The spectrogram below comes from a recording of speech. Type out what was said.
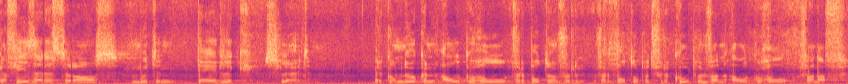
Cafés en restaurants moeten tijdelijk sluiten. Er komt ook een alcoholverbod, een ver, verbod op het verkopen van alcohol vanaf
